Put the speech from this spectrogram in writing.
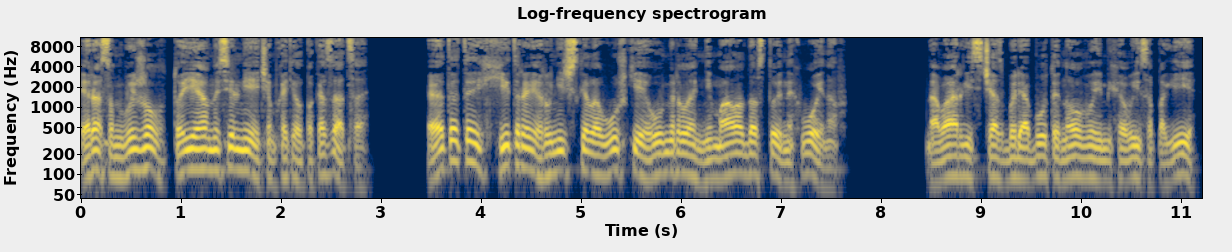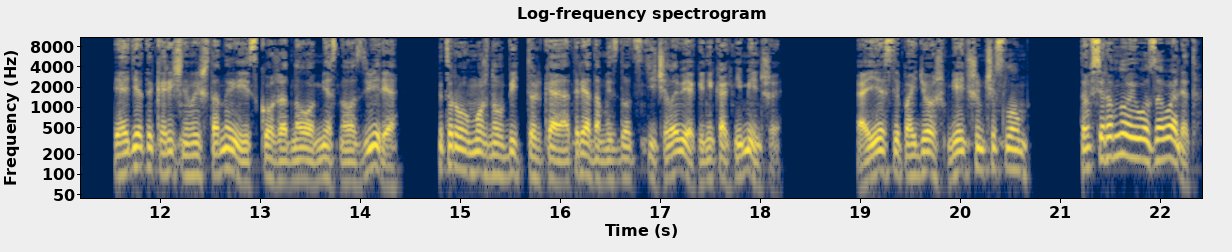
И раз он выжил, то явно сильнее, чем хотел показаться. От этой хитрой рунической ловушки умерло немало достойных воинов. На Варге сейчас были обуты новые меховые сапоги и одеты коричневые штаны из кожи одного местного зверя, которого можно убить только отрядом из двадцати человек и никак не меньше. А если пойдешь меньшим числом, то все равно его завалят,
